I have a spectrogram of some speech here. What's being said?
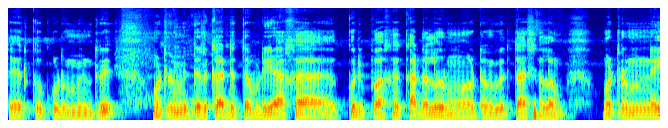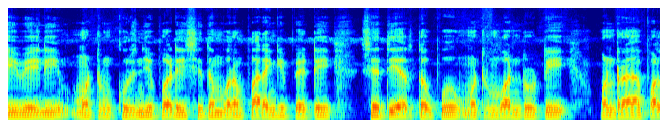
இருக்கக்கூடும் என்று மற்றும் இதற்கு அடுத்தபடியாக குறிப்பாக கடலூர் மாவட்டம் விருத்தாசலம் மற்றும் நெய்வேலி மற்றும் குறிஞ்சிப்பாடி சிதம்பரம் பரங்கிப்பேட்டை செட்டியார்தோப்பு மற்றும் பண்ருட்டி போன்ற பல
